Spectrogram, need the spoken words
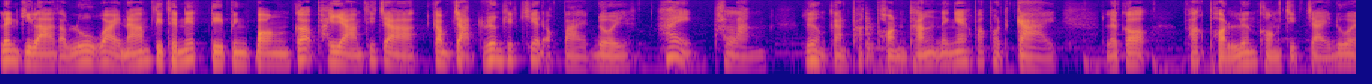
เล่นกีฬากับลูกว่ายน้ำตีเทนนิสตีปิงปอง ก็พยายามที่จะกำจัดเรื่องเครียดๆออกไป โดยให้พลังเรื่องของการพักผ่อนทั้งในแง่พักผ่อนกาย แล้วก็ พักผ่อนเรื่องของจิตใจด้วย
